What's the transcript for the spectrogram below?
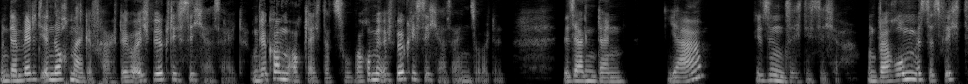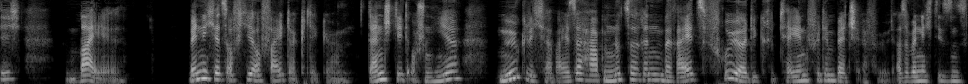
und dann werdet ihr nochmal gefragt, ob ihr euch wirklich sicher seid. Und wir kommen auch gleich dazu, warum ihr euch wirklich sicher sein solltet. Wir sagen dann, ja, wir sind uns richtig sicher. Und warum ist das wichtig? Weil, wenn ich jetzt auf hier auf Weiter klicke, dann steht auch schon hier, möglicherweise haben Nutzerinnen bereits früher die Kriterien für den Badge erfüllt. Also wenn ich dieses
